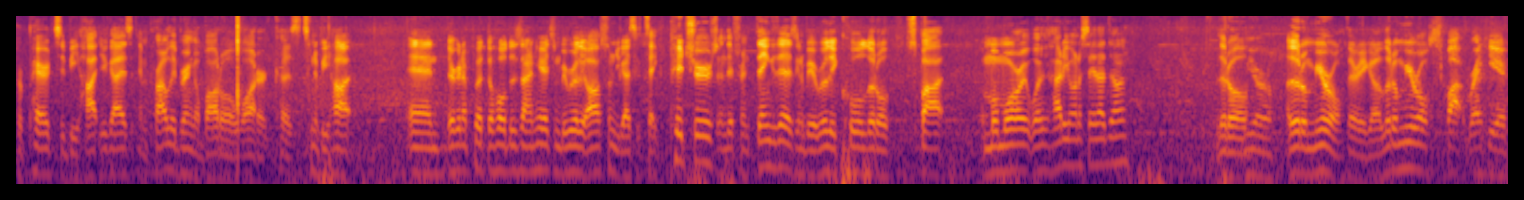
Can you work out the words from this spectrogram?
prepare to be hot, you guys, and probably bring a bottle of water because it's gonna be hot. And they're gonna put the whole design here. It's gonna be really awesome. You guys can take pictures and different things there. It's gonna be a really cool little spot. A memorial, how do you wanna say that, Dylan? Little Mural. A little mural, there you go. A little mural spot right here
